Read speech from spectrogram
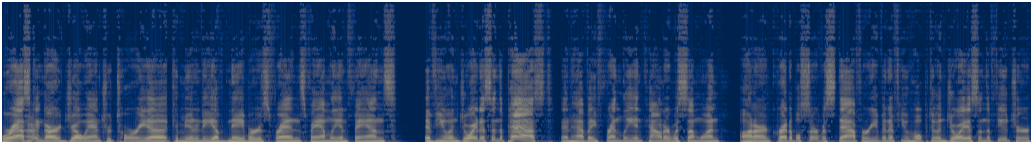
We're asking our Joanne Trattoria community of neighbors, friends, family, and fans if you enjoyed us in the past and have a friendly encounter with someone on our incredible service staff, or even if you hope to enjoy us in the future,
